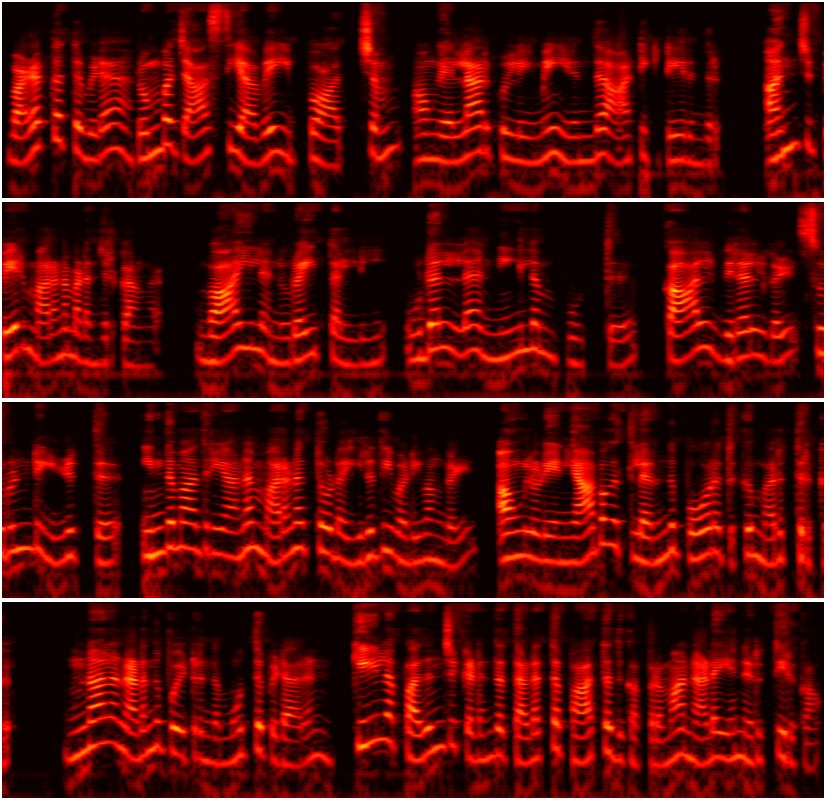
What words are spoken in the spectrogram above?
வழக்கத்தை விட ரொம்ப ஜாஸ்தியாவே இப்போ அச்சம் அவங்க எல்லாருக்குள்ளயுமே இருந்து ஆட்டிக்கிட்டே இருந்திருக்கு. அஞ்சு பேர் மரணம் அடைஞ்சிருக்காங்க வாயில நுரை தள்ளி உடல்ல நீலம் பூத்து கால் விரல்கள் சுருண்டு இழுத்து இந்த மாதிரியான மரணத்தோட இறுதி வடிவங்கள் அவங்களுடைய ஞாபகத்துல இருந்து போறதுக்கு மறுத்திருக்கு. முன்னால நடந்து போயிட்டு இருந்த மூத்த பிடாரன் கீழே பதிஞ்சு கிடந்த தடத்தை பார்த்ததுக்கு அப்புறமா நடைய நிறுத்தியிருக்கான்.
